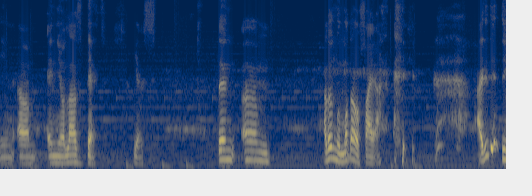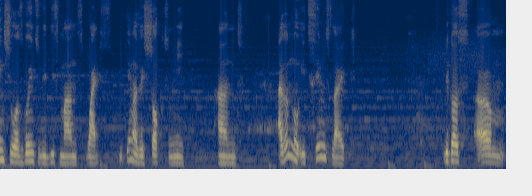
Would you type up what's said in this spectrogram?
in um, Eniola's death. Yes. Then, um, I don't know, Mother of Fire. I didn't think she was going to be this man's wife. It came as a shock to me. And I don't know, it seems like because um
